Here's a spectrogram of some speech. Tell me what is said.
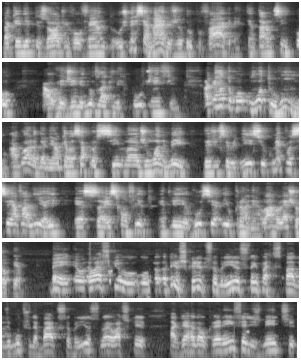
daquele episódio envolvendo os mercenários do grupo Wagner, que tentaram se impor ao regime do Vladimir Putin, enfim. A guerra tomou um outro rumo agora, Daniel, que ela se aproxima de um ano e meio desde o seu início. Como é que você avalia aí essa, esse conflito entre Rússia e Ucrânia, lá no leste europeu? Bem, eu, eu acho que o, o, eu tenho escrito sobre isso, tenho participado de muitos debates sobre isso. Né? Eu acho que a guerra da Ucrânia, infelizmente,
